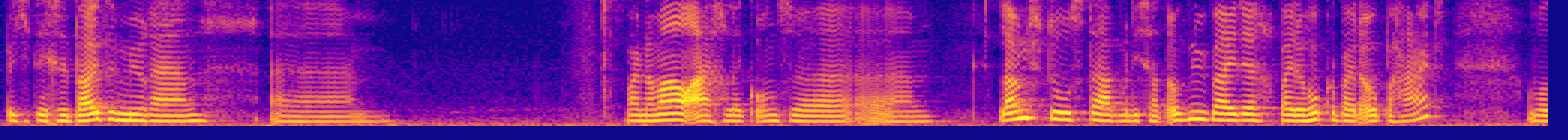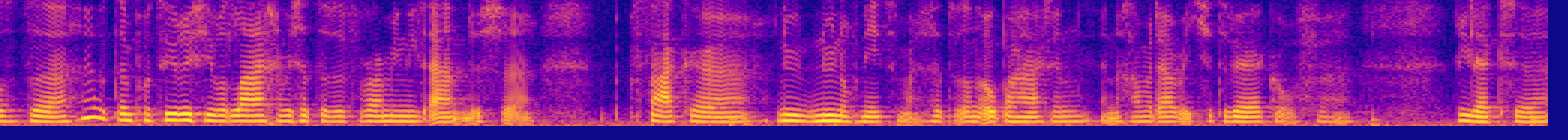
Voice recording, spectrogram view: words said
beetje tegen de buitenmuur aan. Uh, waar normaal eigenlijk onze uh, lounge stoel staat. Maar die staat ook nu bij de, bij de hokker bij de open haard omdat het, uh, de temperatuur is hier wat lager. We zetten de verwarming niet aan. Dus uh, vaak, uh, nu, nu nog niet, maar zetten we dan open haard in. En dan gaan we daar een beetje zitten werken of relaxen.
